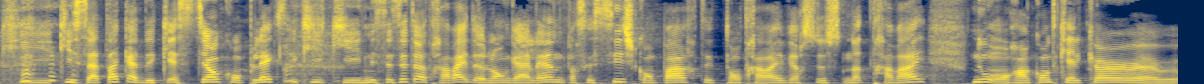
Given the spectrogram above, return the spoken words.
qui, qui s'attaquent à des questions complexes et qui, qui nécessitent un travail de longue haleine. Parce que si je compare ton travail versus notre travail, nous, on rencontre quelqu'un euh,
